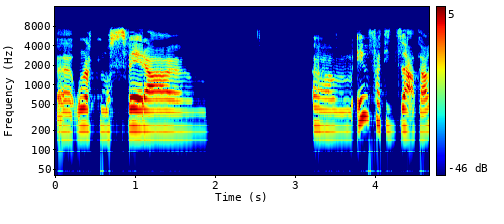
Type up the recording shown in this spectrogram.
eh, un'atmosfera um, enfatizzata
